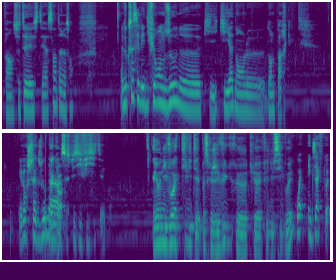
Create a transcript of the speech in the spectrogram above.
enfin c'était c'était assez intéressant. Et donc ça, c'est les différentes zones euh, qui qu'il y a dans le dans le parc. Et alors chaque zone a sa spécificité. Quoi. Et au niveau activité, parce que j'ai vu que tu avais fait du Segway. Ouais, exact, ouais.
